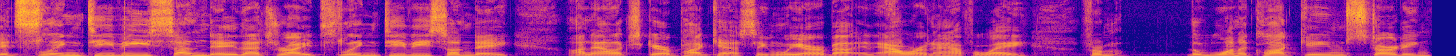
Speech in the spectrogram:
It's Sling TV Sunday. That's right, Sling TV Sunday on Alex Garrett Podcasting. We are about an hour and a half away from the one o'clock game starting.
